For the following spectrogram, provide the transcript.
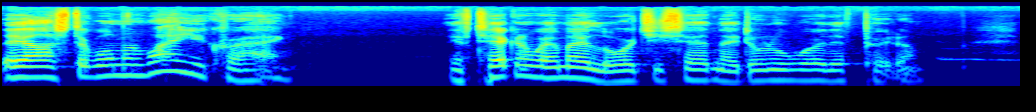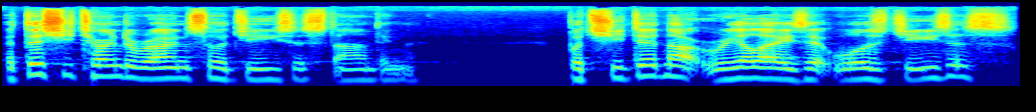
They asked her, Woman, why are you crying? They've taken away my Lord, she said, and I don't know where they've put him. At this, she turned around and saw Jesus standing there. But she did not realize it was Jesus.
